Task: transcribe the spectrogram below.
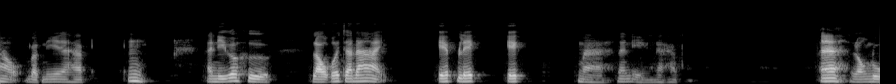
9 แบบนี้นะครับ อืมอันนี้ก็คือเราก็จะได้ f เล็ก x มานั่นเองนะครับ อะลองดู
